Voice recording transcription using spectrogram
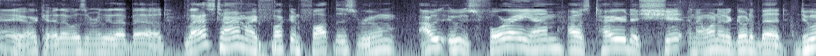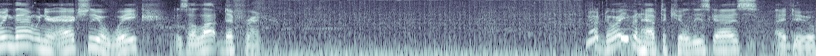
Hey, okay, that wasn't really that bad. Last time I fucking fought this room, I was, it was 4 a.m., I was tired as shit, and I wanted to go to bed. Doing that when you're actually awake is a lot different. No, do I even have to kill these guys? I do.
